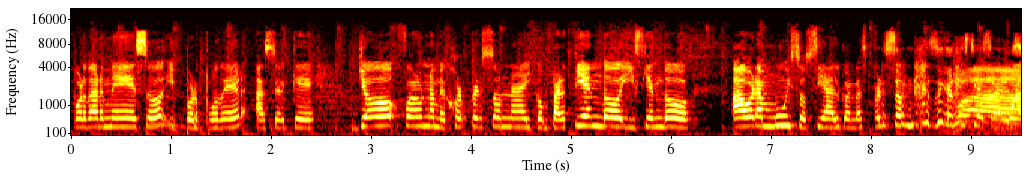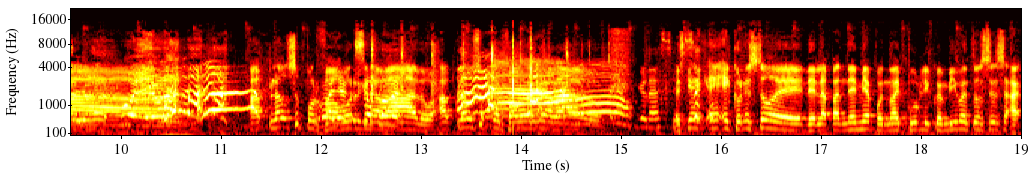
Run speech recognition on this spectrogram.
por darme eso y por poder hacer que yo fuera una mejor persona y compartiendo y siendo ahora muy social con las personas gracias a eso. Aplauso por Roger, favor grabado. Aplauso por favor grabado. Gracias. Es que eh, eh, con esto de, de la pandemia pues no hay público en vivo, entonces a-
